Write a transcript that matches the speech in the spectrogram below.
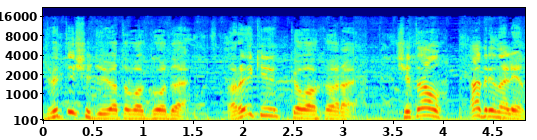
2009 года. Рэки Кавахара. Читал Адреналин.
